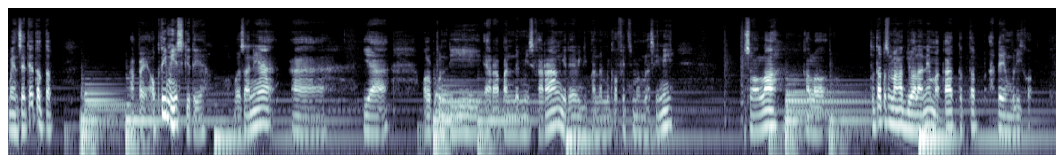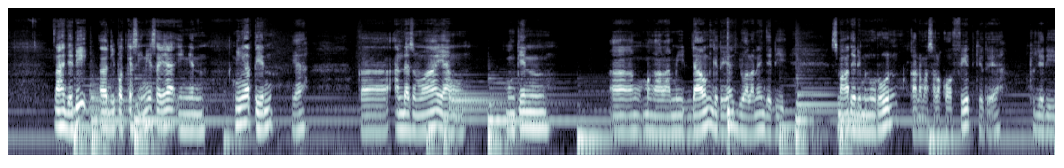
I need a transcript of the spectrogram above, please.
mindsetnya tetap apa ya optimis gitu ya. Bahwasannya uh, ya walaupun di era pandemi sekarang gitu ya di pandemi covid 19 ini insya Allah kalau tetap semangat jualannya maka tetap ada yang beli kok. Nah jadi uh, di podcast ini saya ingin ngingetin ya ke anda semua yang mungkin uh, mengalami down gitu ya jualannya jadi semangat jadi menurun karena masalah covid gitu ya. Terus jadi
